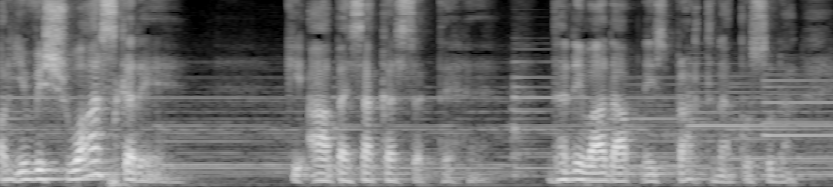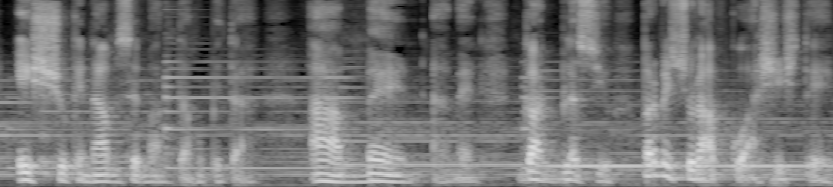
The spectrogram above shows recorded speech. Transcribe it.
और ये विश्वास करें कि आप ऐसा कर सकते हैं। धन्यवाद, आपने इस प्रार्थना को सुना। यीशु के नाम से माँगता हूँ, पिता। Amen amen. God bless you परमेश्वर आपको आशीष दे।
